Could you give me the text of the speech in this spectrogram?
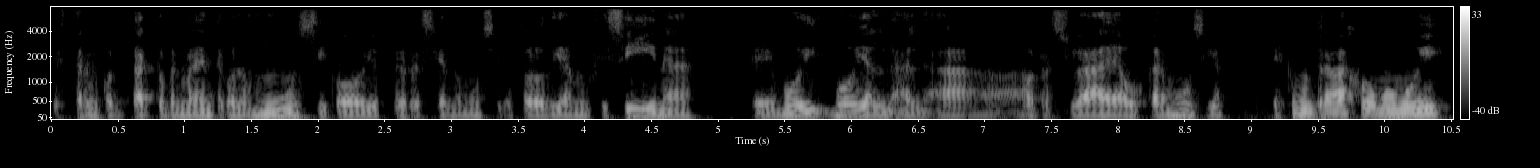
estar en contacto permanente con los músicos, yo estoy recibiendo músicos todos los días en mi oficina, eh, voy, voy a, a, a otras ciudades a buscar música, es como un trabajo como muy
